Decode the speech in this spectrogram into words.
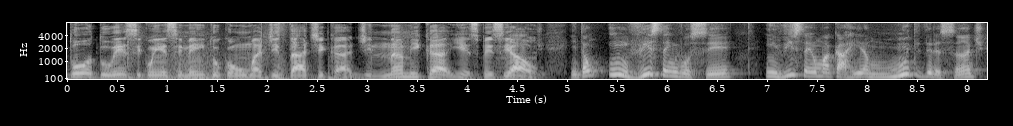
todo esse conhecimento com uma didática dinâmica e especial. Então, invista em você, invista em uma carreira muito interessante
